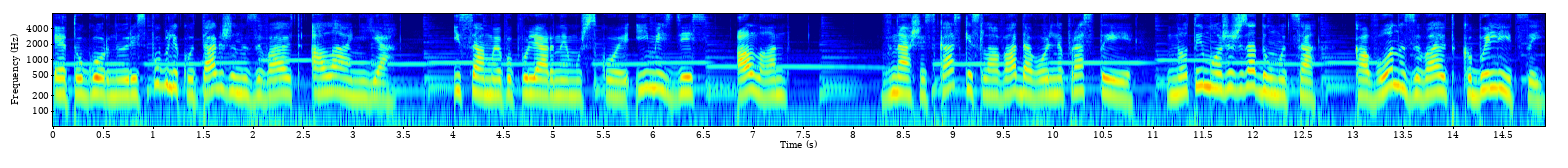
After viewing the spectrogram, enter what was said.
Эту горную республику также называют Алания, и самое популярное мужское имя здесь – Алан. В нашей сказке слова довольно простые, но ты можешь задуматься – Кого называют кобылицей?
